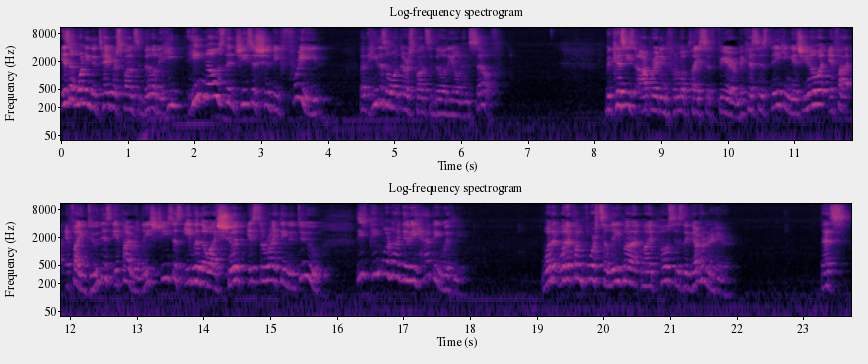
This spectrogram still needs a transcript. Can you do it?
isn't wanting to take responsibility. He, he knows that Jesus should be freed, but he doesn't want the responsibility on himself. Because he's operating from a place of fear, because his thinking is, you know what, if I if I do this, if I release Jesus, even though I should, it's the right thing to do, these people are not going to be happy with me. What if, what if I'm forced to leave my, my post as the governor here? That's,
